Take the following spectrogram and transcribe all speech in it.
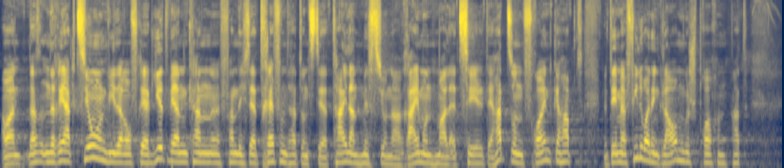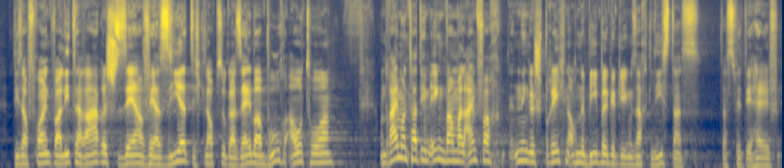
aber eine Reaktion, wie darauf reagiert werden kann, fand ich sehr treffend, hat uns der Thailand-Missionar Raimund mal erzählt. Er hat so einen Freund gehabt, mit dem er viel über den Glauben gesprochen hat. Dieser Freund war literarisch sehr versiert, ich glaube sogar selber Buchautor. Und Raimund hat ihm irgendwann mal einfach in den Gesprächen auch eine Bibel gegeben und gesagt, lies das, das wird dir helfen.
